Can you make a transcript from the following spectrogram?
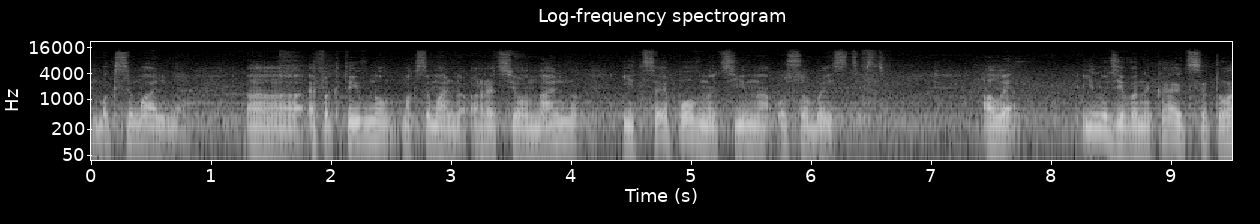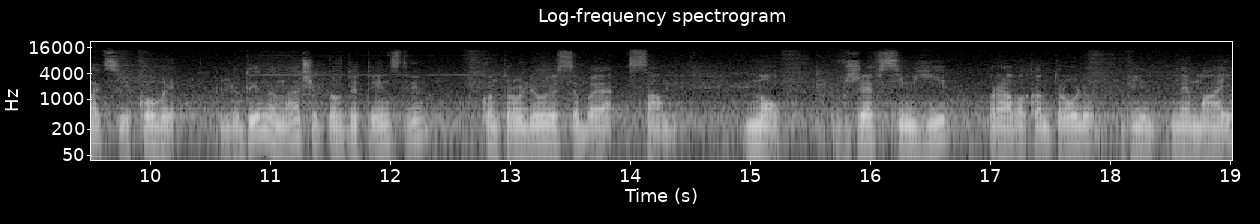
максимально е, ефективно, максимально раціонально, і це повноцінна особистість. Але іноді виникають ситуації, коли людина, начебто в дитинстві, контролює себе сам. Но вже в сім'ї права контролю він не має,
